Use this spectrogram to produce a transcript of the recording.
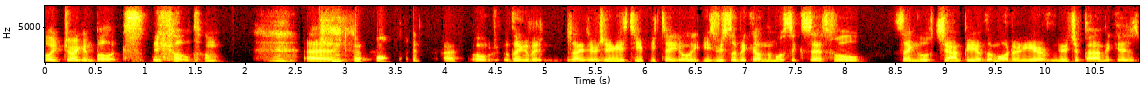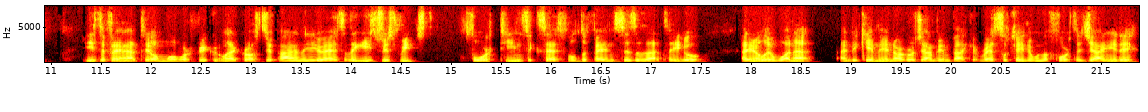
oi, Dragon Bollocks," he called him. Uh, uh, oh, the thing about Zack Sabre Jr.'s TV title, he's recently become the most successful singles champion of the modern era of New Japan because he's defending that title more frequently across Japan and the US. I think he's just reached 14 successful defenses of that title. I nearly won it and became the inaugural champion back at Wrestle Kingdom on the 4th of January.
